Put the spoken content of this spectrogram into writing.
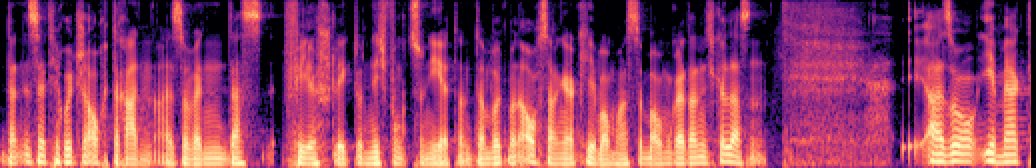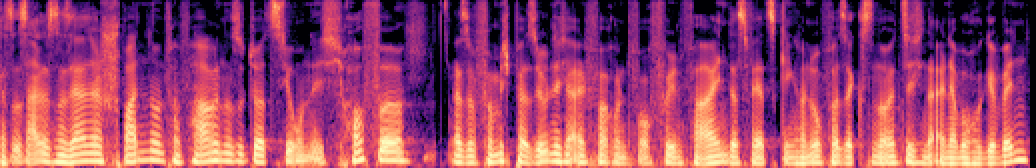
dann ist er theoretisch auch dran. Also wenn das fehlschlägt und nicht funktioniert, und dann wird man auch sagen, okay, warum hast du Baumgart da nicht gelassen? Also ihr merkt, das ist alles eine sehr, sehr spannende und verfahrene Situation. Ich hoffe, also für mich persönlich einfach und auch für den Verein, dass wir jetzt gegen Hannover 96 in einer Woche gewinnen,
